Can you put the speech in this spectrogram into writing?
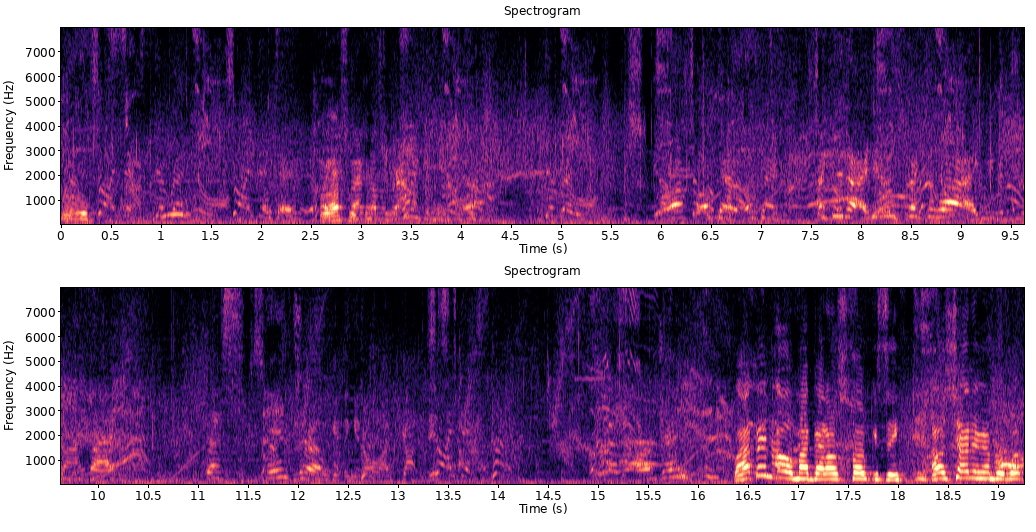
Oh, Okay. That's what that can you. Oh, okay, okay. I did it. I didn't expect the lag. But That's the intro. RJ? what happened? Oh, my bad. I was focusing. I was trying to remember what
